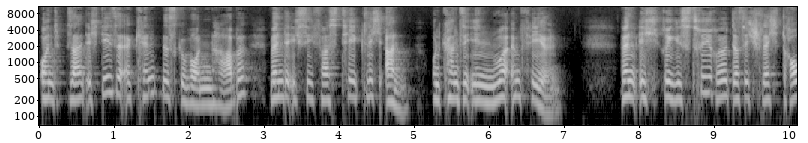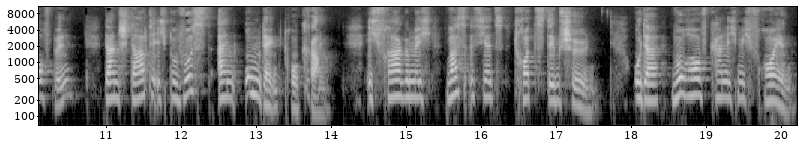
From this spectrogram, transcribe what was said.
Und seit ich diese Erkenntnis gewonnen habe, wende ich sie fast täglich an und kann sie Ihnen nur empfehlen. Wenn ich registriere, dass ich schlecht drauf bin, dann starte ich bewusst ein Umdenkprogramm. Ich frage mich, was ist jetzt trotzdem schön? Oder worauf kann ich mich freuen?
